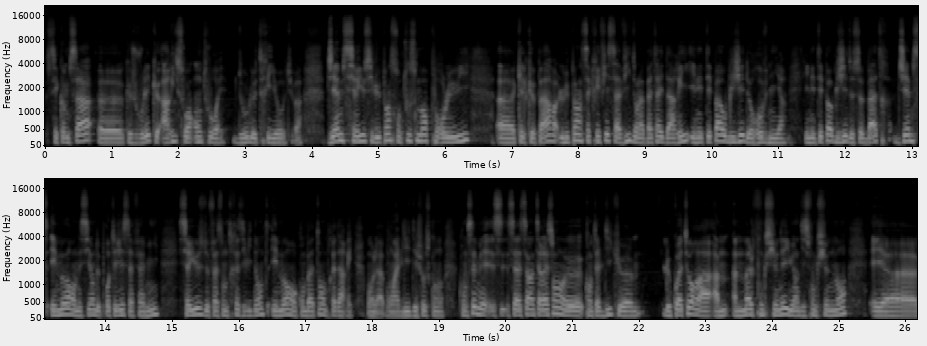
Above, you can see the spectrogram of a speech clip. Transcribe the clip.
c'est comme ça euh, que je voulais que Harry soit entouré, d'où le trio, tu vois. James, Sirius et Lupin sont tous morts pour lui euh, quelque part. Lupin a sacrifié sa vie dans la bataille d'Harry. Il n'était pas obligé de revenir. Il n'était pas obligé de se battre. James est mort en essayant de protéger sa famille. Sirius, de façon très évidente, est mort en combattant auprès d'Harry. Bon là, bon, elle lit des choses qu'on sait, mais c'est c'est assez intéressant euh, quand elle dit que le Quator a, mal fonctionné, il y a eu un dysfonctionnement, et, euh,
